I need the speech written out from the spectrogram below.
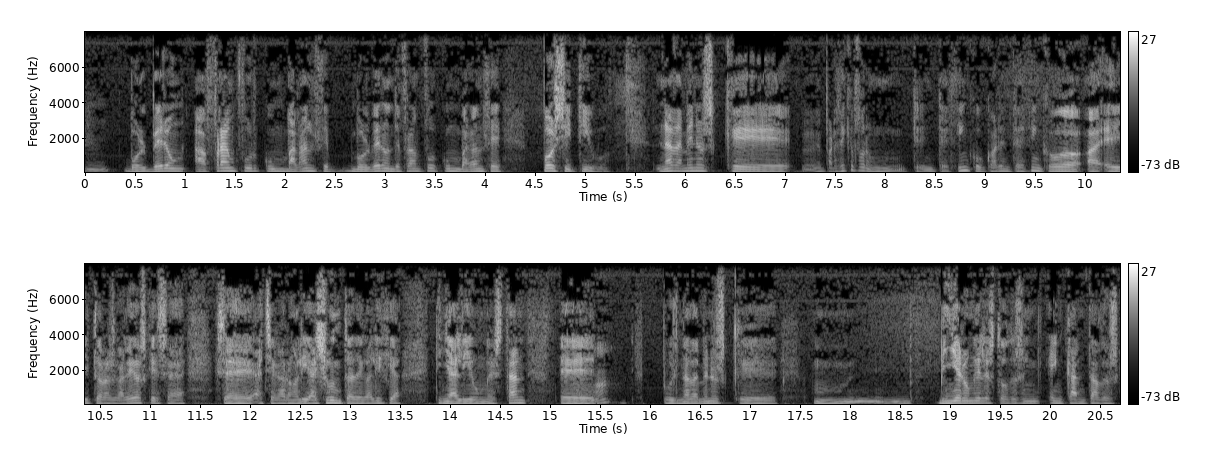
mm. volveron a Frankfurt cun balance, volveron de Frankfurt cun balance positivo. Nada menos que, me parece que foron 35, 45 editoras galegas que se, se achegaron ali. A Xunta de Galicia tiña ali un stand, eh, uh -huh. pois nada menos que mm, viñeron eles todos encantados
